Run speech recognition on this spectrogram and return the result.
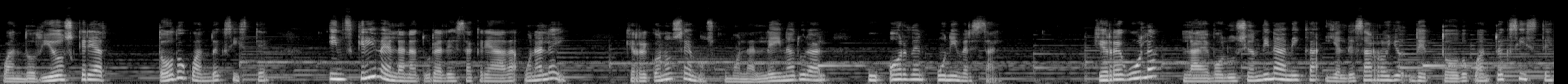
Cuando Dios crea todo cuando existe, inscribe en la naturaleza creada una ley, que reconocemos como la ley natural u orden universal que regula la evolución dinámica y el desarrollo de todo cuanto existe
